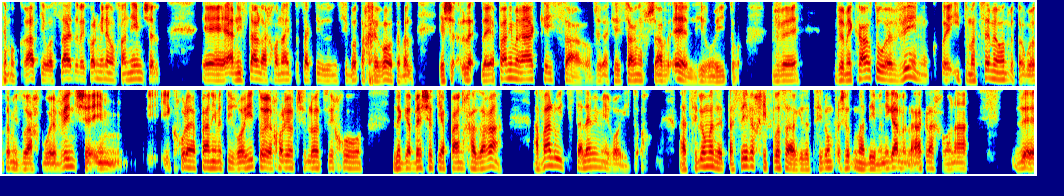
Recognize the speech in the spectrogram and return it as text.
דמוקרטיה, הוא עשה את זה בכל מיני אופנים של, אה, אני סתם לאחרונה התעסקתי בזה מסיבות אחרות, אבל יש, ליפנים היה קיסר, והקיסר נחשב אל, הירואיטו, ו, ומקארתור הבין, הוא התמצא מאוד בתרבויות המזרח, והוא הבין שאם ייקחו ליפנים את הירואיטו, יכול להיות שלא יצליחו לגבש את יפן חזרה. אבל הוא הצטלם עם הירואיטו. הצילום הזה, תעשי וחיפוש עליו, כי זה צילום פשוט מדהים. אני גם, רק לאחרונה, זה,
